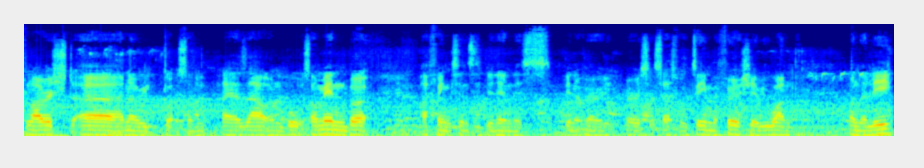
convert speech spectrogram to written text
flourished. Uh, I know we've got some players out and brought some in, but I think since he's been in, it's been a very, very successful team. The first year we won, won the league.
